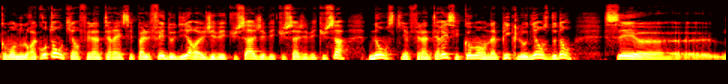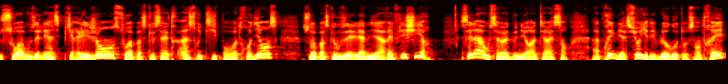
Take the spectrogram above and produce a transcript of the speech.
comment nous le racontons qui en fait l'intérêt. C'est pas le fait de dire euh, j'ai vécu ça, j'ai vécu ça, j'ai vécu ça. Non, ce qui en fait l'intérêt, c'est comment on implique l'audience dedans. C'est euh, soit vous allez inspirer les gens, soit parce que ça va être instructif pour votre audience, soit parce que vous allez l'amener à réfléchir. C'est là où ça va devenir intéressant. Après, bien sûr, il y a des blogs auto-centrés.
